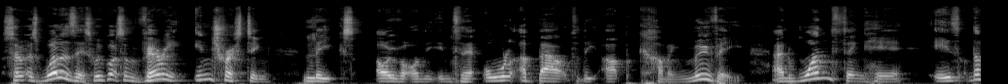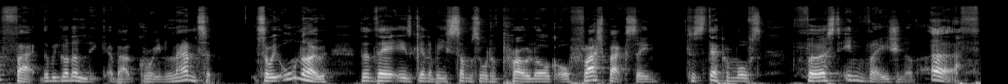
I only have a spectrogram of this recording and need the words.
So, as well as this, we've got some very interesting leaks over on the internet all about the upcoming movie. And one thing here is the fact that we got a leak about Green Lantern. So we all know that there is going to be some sort of prologue or flashback scene to Steppenwolf's first invasion of Earth.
